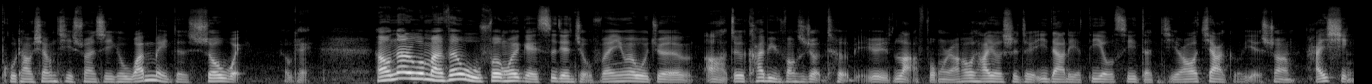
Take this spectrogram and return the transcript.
葡萄香气，算是一个完美的收尾。OK，好，那如果满分五分，我会给四点九分，因为我觉得啊，这个开瓶方式就很特别，因为蜡封，然后它又是这个意大利的 DOC 等级，然后价格也算还行。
